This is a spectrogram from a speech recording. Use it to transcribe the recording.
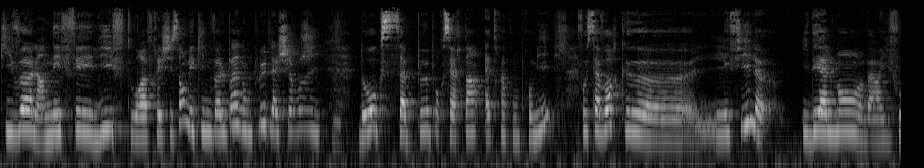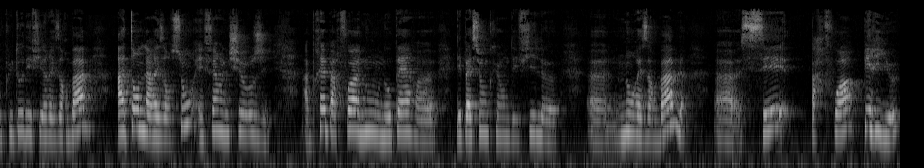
qui veulent un effet lift ou rafraîchissant, mais qui ne veulent pas non plus de la chirurgie. Donc ça peut pour certains être un compromis. Il faut savoir que les fils idéalement, bah, il faut plutôt des fils résorbables, attendre la résorption et faire une chirurgie. Après, parfois, nous, on opère euh, des patients qui ont des fils euh, euh, non résorbables. c'est parfois périlleux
